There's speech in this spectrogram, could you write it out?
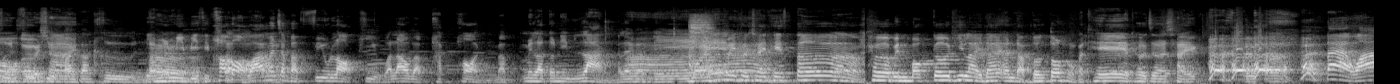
ฟื้นฟูผิวอ๋อเออใช่ตอนกลางคืน แล้วมันมี B12 เขาบอกว่ามันจะแบบ feel หลอกผิวว่าเราแบบพักผ่อนแบบเมลาโทนินหลั่งอะไรแบบนี้ไว้ทำไมเธอใช้ tester อะเธอเป็นบล็อกเกอร์ที่รายได้อันดับต้นๆของประเทศ เธอจะใช้ แต่ว่า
